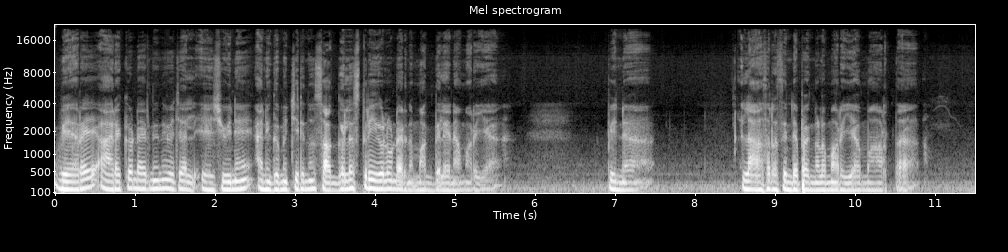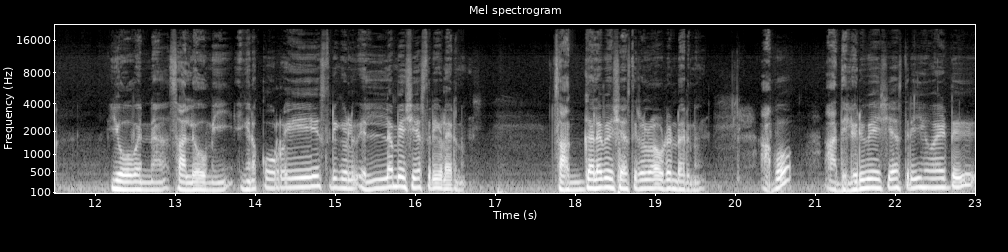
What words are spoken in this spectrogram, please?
വേറെ ആരൊക്കെ ഉണ്ടായിരുന്നു എന്ന് ചോദിച്ചാൽ യേശുവിനെ അനുഗമിച്ചിരുന്ന സകല സ്ത്രീകളുണ്ടായിരുന്നു മഗ്ദലേന മറിയ. പിന്നെ ലാസറസിന്റെ പെങ്ങൾ മറിയ മാർത്ത യോവന്ന സലോമി ഇങ്ങനെ കുറേ സ്ത്രീകൾ എല്ലാം വേശ്യ സ്ത്രീകളായിരുന്നു. സകല വേശ്യ സ്ത്രീകൾ അവിടെ ഉണ്ടായിരുന്നു. അപ്പോൾ അതിലൊരു വേശ്യ സ്ത്രീയുമായിട്ട്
